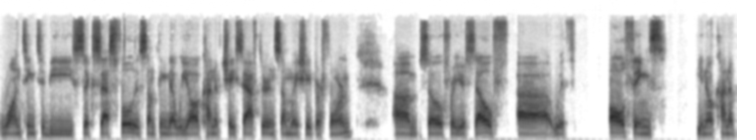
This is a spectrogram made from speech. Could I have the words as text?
wanting to be successful is something that we all kind of chase after in some way, shape, or form. Um, so for yourself, uh, with all things you know kind of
